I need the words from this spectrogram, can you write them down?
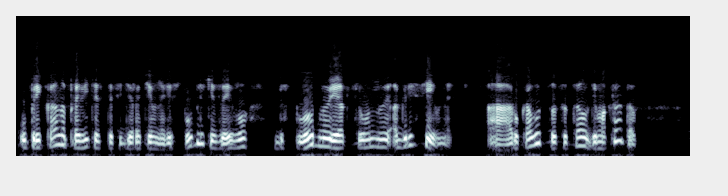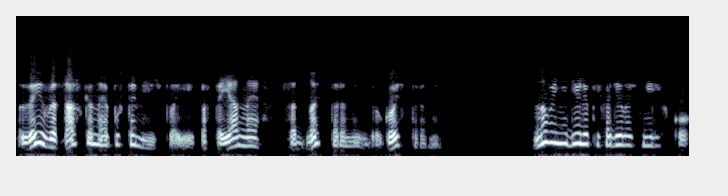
упрекала правительство Федеративной Республики за его бесплодную реакционную агрессивность, а руководство социал-демократов за их затасканное пустомельство и постоянное с одной стороны, с другой стороны. Новая неделя приходилась нелегко.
